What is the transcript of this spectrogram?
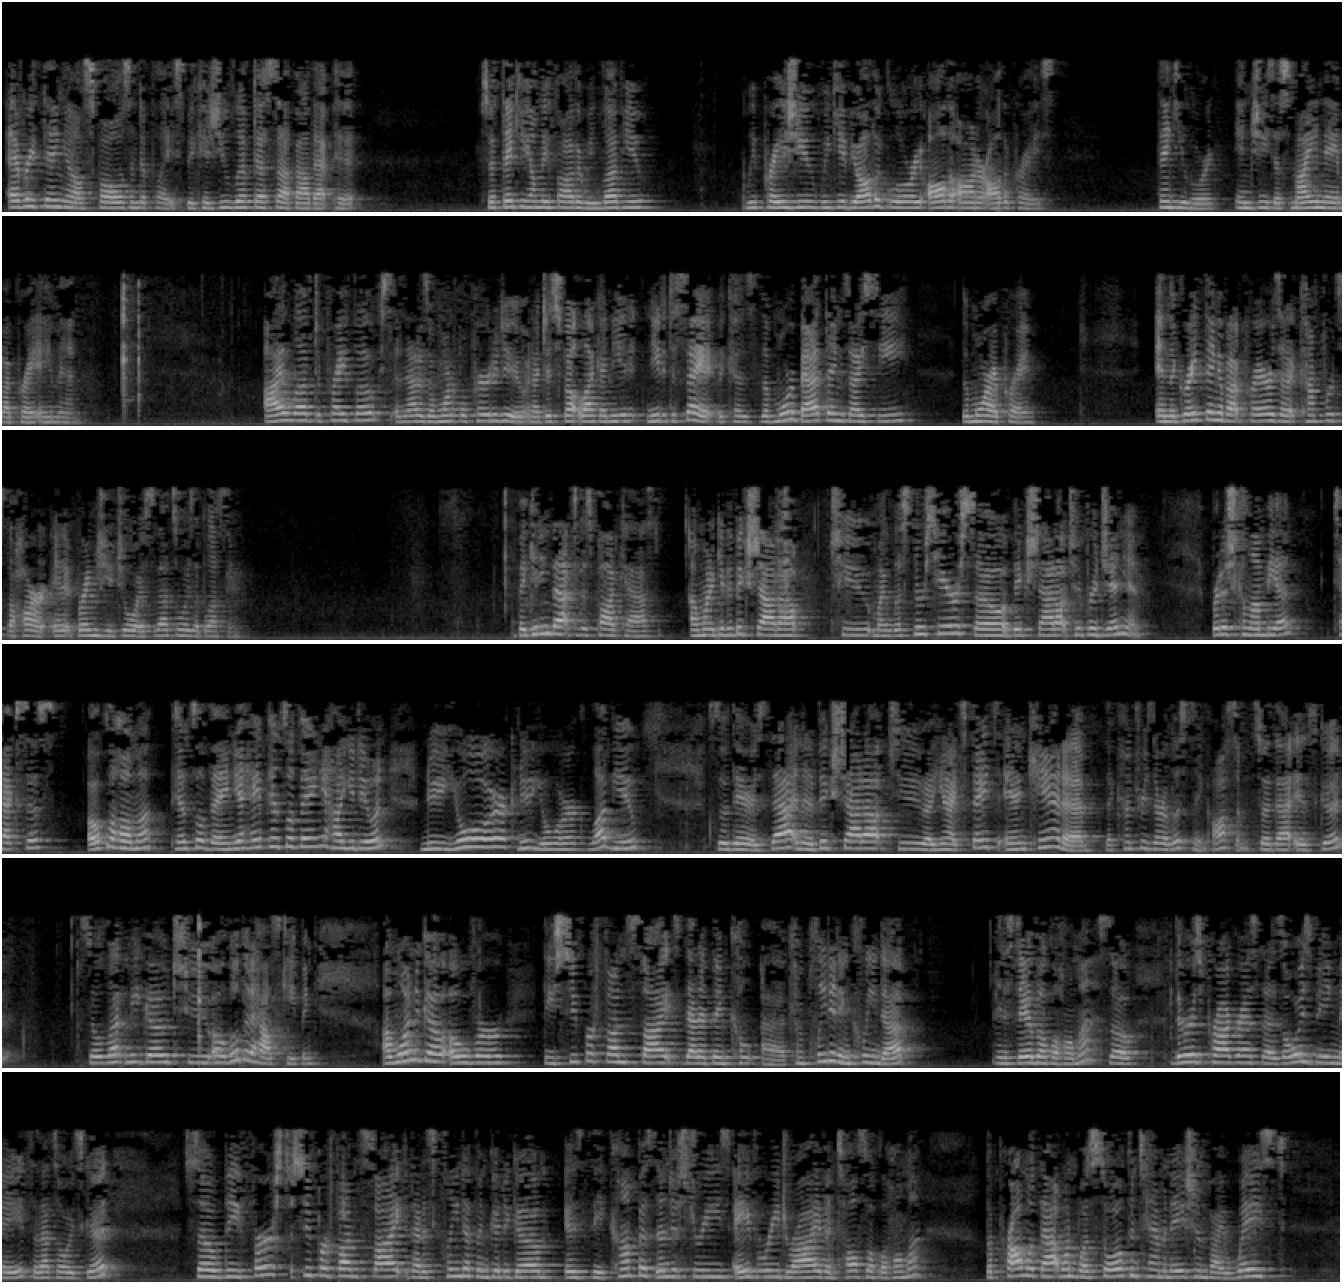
everything else falls into place because you lift us up out of that pit. So thank you, Heavenly Father. We love you. We praise you. We give you all the glory, all the honor, all the praise. Thank you, Lord. In Jesus' mighty name I pray, amen. I love to pray, folks, and that is a wonderful prayer to do. And I just felt like I needed, needed to say it because the more bad things I see, the more I pray. And the great thing about prayer is that it comforts the heart and it brings you joy. So that's always a blessing. But getting back to this podcast, I want to give a big shout out to my listeners here. So a big shout out to Virginia, British Columbia, Texas, Oklahoma, Pennsylvania. Hey Pennsylvania, how you doing? New York, New York, love you. So there's that, and then a big shout out to uh, United States and Canada, the countries that are listening. Awesome. So that is good. So let me go to oh, a little bit of housekeeping. I want to go over the Superfund sites that have been uh, completed and cleaned up in the state of Oklahoma. So there is progress that is always being made, so that's always good. So the first Superfund site that is cleaned up and good to go is the Compass Industries Avery Drive in Tulsa, Oklahoma. The problem with that one was soil contamination by waste,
